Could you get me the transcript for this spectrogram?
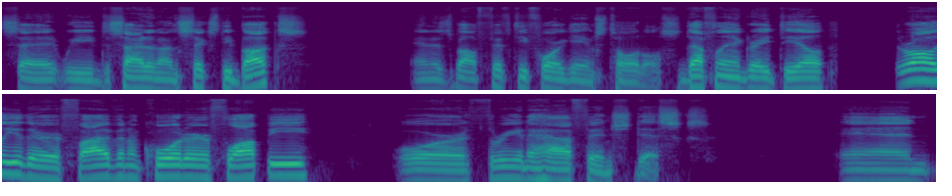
said we decided on sixty bucks, and it's about fifty-four games total. So definitely a great deal. They're all either five and a quarter floppy or three and a half inch discs. And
